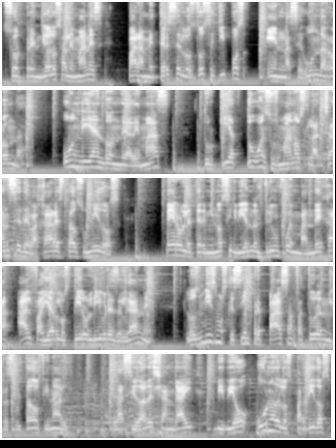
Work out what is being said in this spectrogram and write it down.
sorprendió a los alemanes para meterse los dos equipos en la segunda ronda. Un día en donde además Turquía tuvo en sus manos la chance de bajar a Estados Unidos, pero le terminó sirviendo el triunfo en bandeja al fallar los tiros libres del Gane, los mismos que siempre pasan factura en el resultado final. La ciudad de Shanghái vivió uno de los partidos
